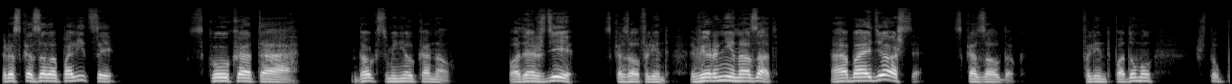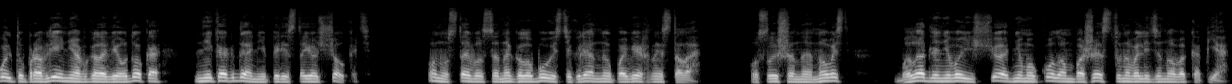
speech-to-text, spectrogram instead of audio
рассказала полиции... «Скукота!» Док сменил канал. «Подожди», — сказал Флинт, — «верни назад». «Обойдешься», — сказал Док. Флинт подумал, что пульт управления в голове у Дока никогда не перестает щелкать. Он уставился на голубую стеклянную поверхность стола. Услышанная новость была для него еще одним уколом божественного ледяного копья.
